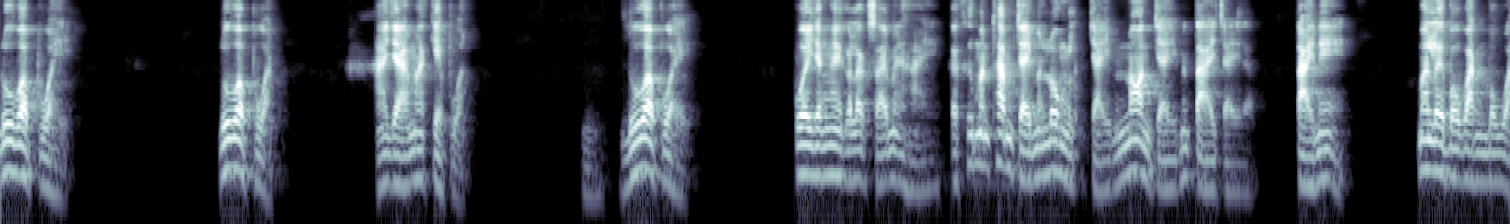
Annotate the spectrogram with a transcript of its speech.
รู้ว่าป่วย รู้ว่าปวด หายามาแก้ปวด รู้ว่าป่วย ป่วยยังไงก็รักษาไม่หาย ก็คือมันทำใจมันโล่งใจ มันนอนใจ มันตายใจแล้ว ตายแน่ มันเลยบหวันบไหว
